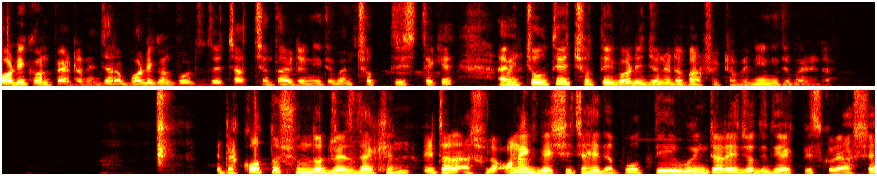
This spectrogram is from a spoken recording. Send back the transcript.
বডিকন প্যাটার্নে যারা বডিকন পড়তে চাচ্ছেন, তারা এটা নিতে পারেন। ছত্রিশ থেকে আই মিন চৌত্রিশ, ছত্রিশ বডির জন্য এটা পারফেক্ট হবে। নিয়ে নিতে পারেন এটা। এটা কত সুন্দর ড্রেস দেখেন। এটার আসলে অনেক বেশি চাহিদা। প্রতি উইন্টারে যদি দু এক পিস করে আসে,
